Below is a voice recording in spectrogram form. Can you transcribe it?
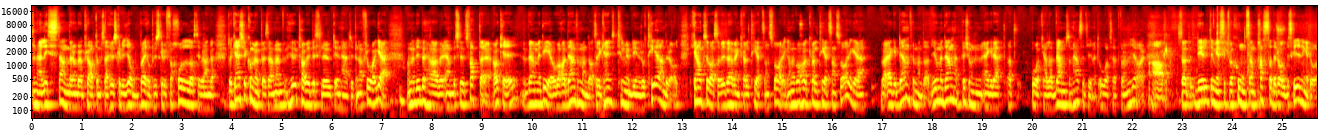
den här listan där de börjar prata om så här, hur ska vi jobba ihop, hur ska vi förhålla oss till varandra. Då kanske det kommer upp så här, men hur tar vi beslut i den här typen av fråga? Ja, men vi behöver en beslutsfattare. Okej, vem är det och vad har den för mandat? Så det kan ju till och med bli en roterande roll. Det kan också vara så att vi behöver en kvalitetsansvarig. Ja, men vad har kvalitetsansvariga, vad äger den för mandat? Jo, men den personen äger rätt att åkalla vem som helst i teamet oavsett vad de gör. Ah, okej. Så att det är lite mer situationsanpassade rollbeskrivningar då,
